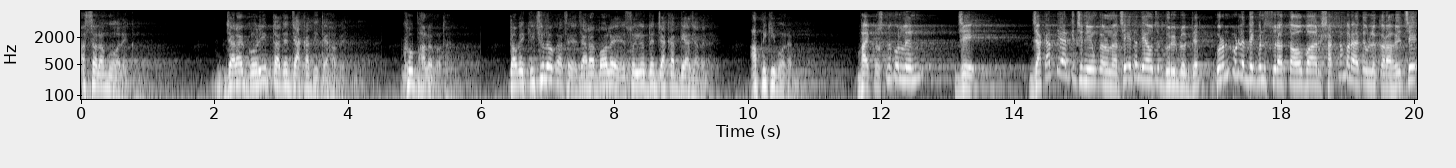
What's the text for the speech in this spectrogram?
আসসালামু আলাইকুম। যারা গরিব, তাদের জাকাত দিতে হবে। খুব ভালো কথা। তবে কিছু লোক আছে যারা বলে সৈয়দদের জাকাত দেওয়া যাবে না। আপনি কি বলেন? ভাই, প্রশ্ন করলেন যে জাকাত দেওয়ার কিছু নিয়ম কানুন আছে, এটা দেওয়া উচিত গরিব লোকদের। কোরআন পড়লে দেখবেন সুরাত তাওবার ষাট নম্বর আয়তে উল্লেখ করা হয়েছে,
